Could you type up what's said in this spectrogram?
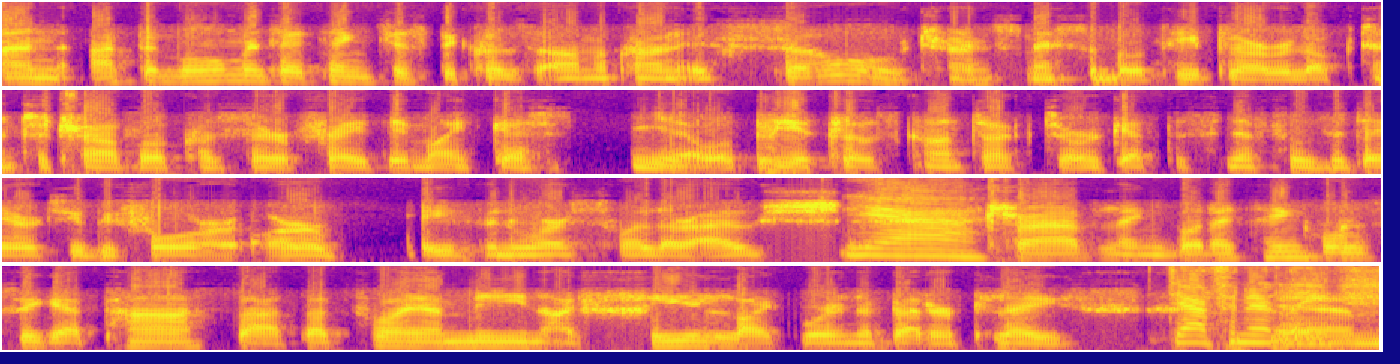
And at the moment, I think just because Omicron is so transmissible, people are reluctant to travel because they're afraid they might get, you know, be a close contact or get the sniffles a day or two before, or even worse while they're out Yeah. traveling. But I think once we get past that, that's why I mean I feel like we're in a better place. Definitely. Um,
